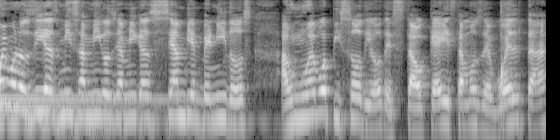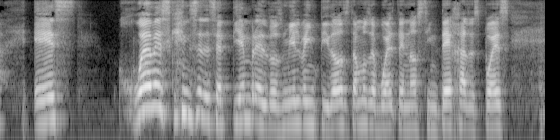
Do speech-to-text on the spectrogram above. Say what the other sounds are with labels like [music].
Muy buenos días mis amigos y amigas, sean bienvenidos a un nuevo episodio de Está OK, estamos de vuelta, es jueves [laughs] 15 de septiembre del 2022, estamos de vuelta en Austin, Texas después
